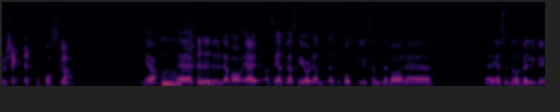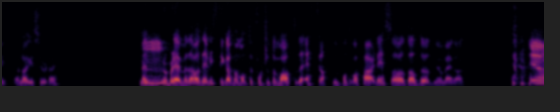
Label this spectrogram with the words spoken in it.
prosjekt etter påske, da. Ja, Mm. det, det var jeg, altså jeg tror jeg skal gjøre det igjen etter påske, liksom. Det var eh, Jeg syns det var veldig gøy å lage surdeig. Men mm. problemet det var at jeg visste ikke at man måtte fortsette å mate det etter at den på en måte var ferdig, så da døde den jo med en gang. Ja,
